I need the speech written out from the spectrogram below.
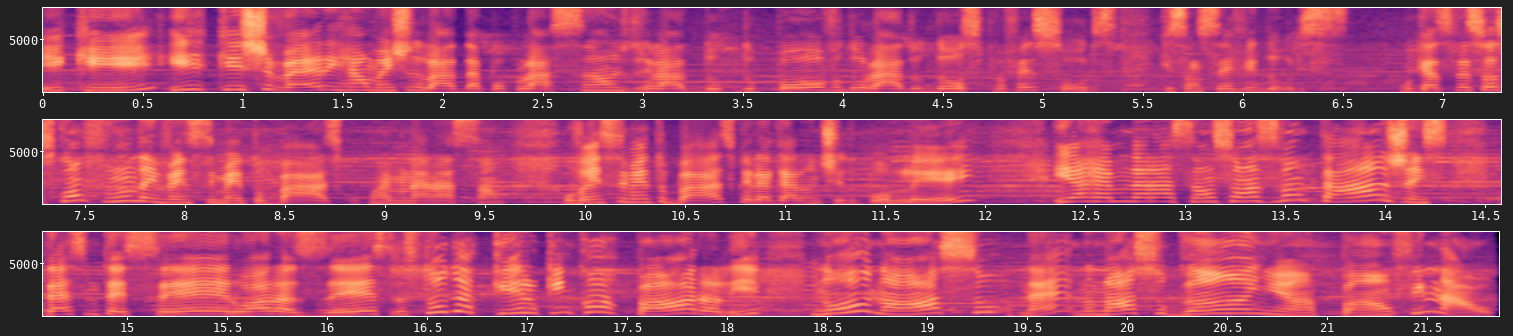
e que, e que estiverem realmente do lado da população, do lado do, do povo, do lado dos professores, que são servidores. Porque as pessoas confundem vencimento básico com remuneração. O vencimento básico ele é garantido por lei e a remuneração são as vantagens, 13 terceiro, horas extras, tudo aquilo que incorpora ali no nosso, né, no nosso ganha-pão final.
